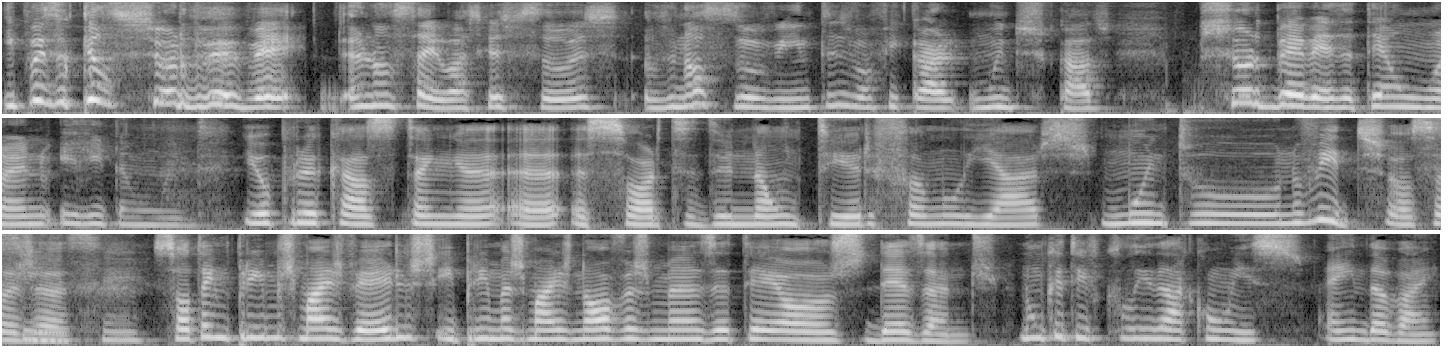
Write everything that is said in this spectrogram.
E depois aquele choro de bebê, eu não sei, eu acho que as pessoas, os nossos ouvintes vão ficar muito chocados. Choro de bebés até um ano irrita-me muito. Eu, por acaso, tenho a, a sorte de não ter familiares muito novitos. Ou seja, sim, sim. só tenho primos mais velhos e primas mais novas, mas até aos 10 anos. Nunca tive que lidar com isso, ainda bem.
